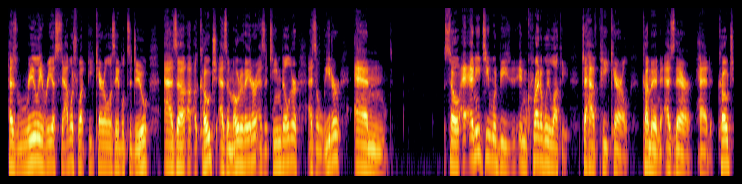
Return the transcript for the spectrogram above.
has really reestablished what Pete Carroll is able to do as a, a coach, as a motivator, as a team builder, as a leader. And so any team would be incredibly lucky to have Pete Carroll come in as their head coach.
